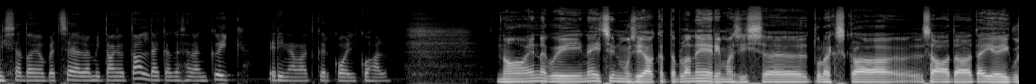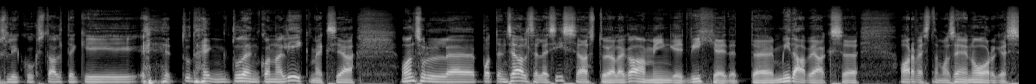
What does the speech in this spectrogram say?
mis seal toimub, et see ei ole mitte ainult TalTech, aga seal on kõik erinevad kõrgkoolid kohal no enne kui neid sündmusi hakata planeerima, siis äh, tuleks ka saada täieõiguslikuks TalTechi tudeng, tudengkonna liikmeks ja on sul äh, potentsiaalsele sisseastujale ka mingeid vihjeid, et äh, mida peaks arvestama see noor, kes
